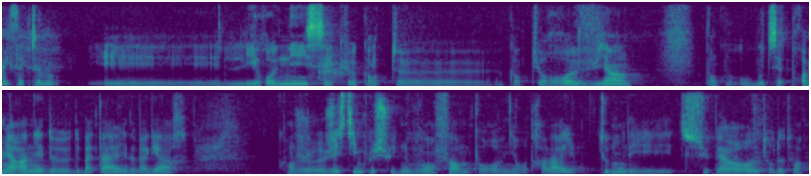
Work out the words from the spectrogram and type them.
Exactement. Et l'ironie, c'est que quand, euh, quand tu reviens, donc au bout de cette première année de, de bataille, de bagarre, quand j'estime que je suis de nouveau en forme pour revenir au travail, tout le monde est super heureux autour de toi.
